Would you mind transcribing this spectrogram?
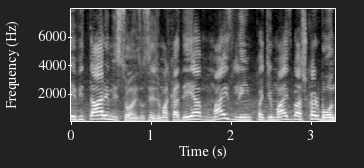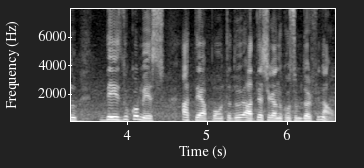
evitar emissões, ou seja, uma cadeia mais limpa, de mais baixo carbono, desde o começo até a ponta do, até chegar no consumidor final.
